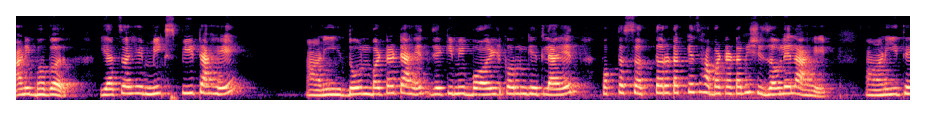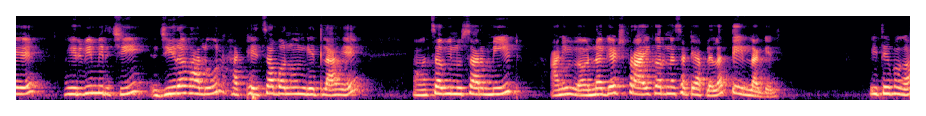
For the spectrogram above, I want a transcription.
आणि भगर याचं हे मिक्स पीठ आहे. आणि दोन बटाटे आहेत जे की मी बॉइल्ड करून घेतले आहेत. फक्त सत्तर टक्केच हा बटाटा मी शिजवलेला आहे. आणि इथे हिरवी मिरची जिरं घालून हा ठेचा बनवून घेतला आहे. चवीनुसार मीठ आणि नगेट्स फ्राय करण्यासाठी आपल्याला तेल लागेल. इथे बघा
